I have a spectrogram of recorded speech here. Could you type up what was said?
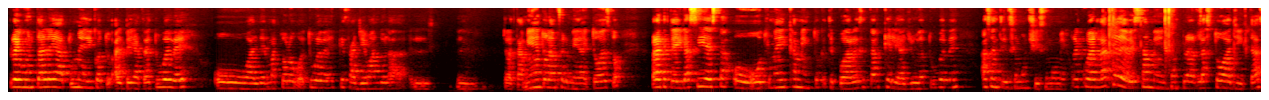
pregúntale a tu médico, al pediatra de tu bebé o al dermatólogo de tu bebé que está llevando el, el tratamiento, la enfermedad y todo esto, para que te diga si esta o otro medicamento que te pueda recetar que le ayude a tu bebé a sentirse muchísimo mejor. Recuerda que debes también comprar las toallitas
